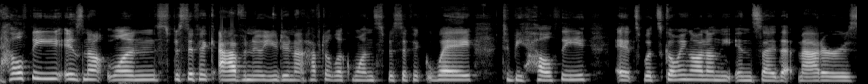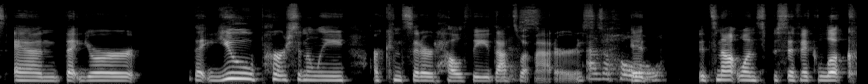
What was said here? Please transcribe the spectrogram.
Healthy is not one specific avenue. You do not have to look one specific way to be healthy. It's what's going on on the inside that matters and that you're that you personally are considered healthy. That's Yes. what matters. As a whole. it's not one specific look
